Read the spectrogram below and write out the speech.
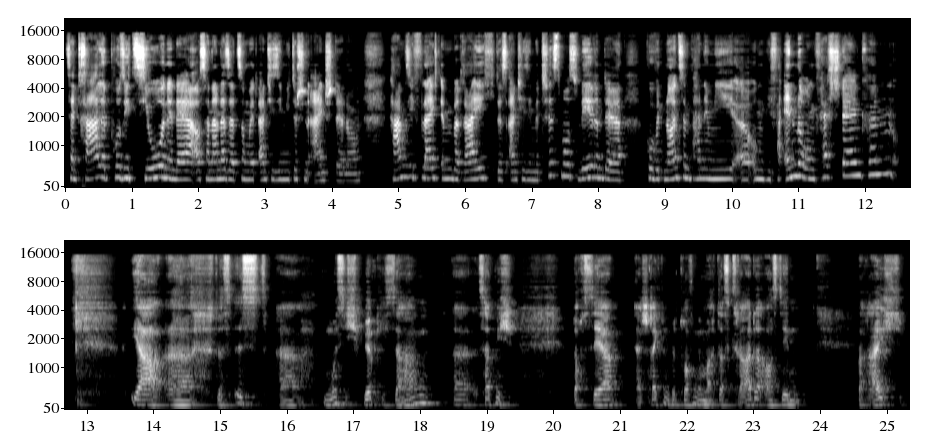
zentrale Position in der Auseinandersetzung mit antisemitischen Einstellungen. Haben Sie vielleicht im Bereich des Antisemitismus während der Covid-19-Pandemie äh, irgendwie Veränderungen feststellen können? Ja, äh, das ist, äh, muss ich wirklich sagen, äh, es hat mich doch sehr erschreckend betroffen gemacht, dass gerade aus dem Bereich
